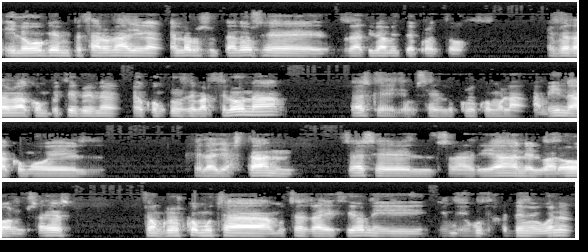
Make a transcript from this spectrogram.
Y luego que empezaron a llegar los resultados eh, relativamente pronto. Empezaron a competir primero con clubes de Barcelona, ¿sabes? Que yo sé, el club como la Mina, como el, el Ayastán, ¿sabes? El San Adrián, el Barón, ¿sabes? Son clubes con mucha, mucha tradición y, y gente muy buena.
